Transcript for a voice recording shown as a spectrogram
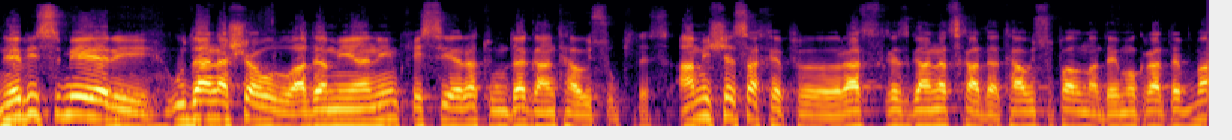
ნებისმიერი უდანაშაულო ადამიანი მყისიერად უნდა განთავისუფლდეს. ამის შესახებ, რაც დღეს განაცხადა თავისუფალმა დემოკრატებმა,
